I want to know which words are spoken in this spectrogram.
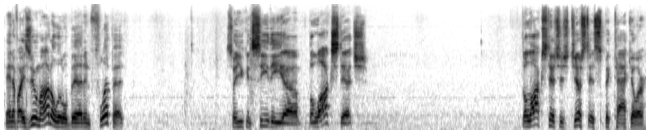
And if I zoom out a little bit and flip it, so you can see the, uh, the lock stitch, the lock stitch is just as spectacular.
